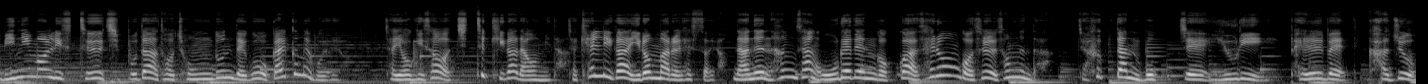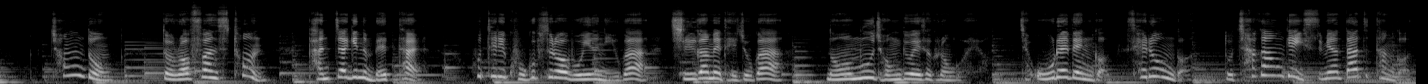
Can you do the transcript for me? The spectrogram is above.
미니멀리스트 집보다 더 정돈되고 깔끔해 보여요. 자, 여기서 치트키가 나옵니다. 자, 켈리가 이런 말을 했어요. 나는 항상 오래된 것과 새로운 것을 섞는다. 자, 흑단 목재, 유리, 벨벳, 가죽, 청동, 또 러프한 스톤, 반짝이는 메탈. 호텔이 고급스러워 보이는 이유가 질감의 대조가 너무 정교해서 그런 거예요. 자, 오래된 것, 새로운 것, 또 차가운 게 있으면 따뜻한 것,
